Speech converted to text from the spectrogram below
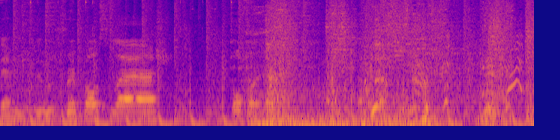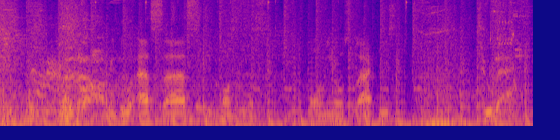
Then we do triple slash. Go for it. We do SS because it was Onio's lackeys. Too bad.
